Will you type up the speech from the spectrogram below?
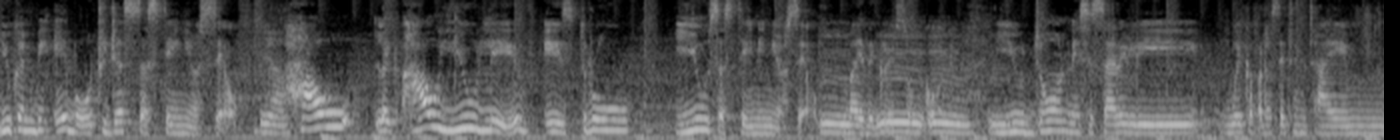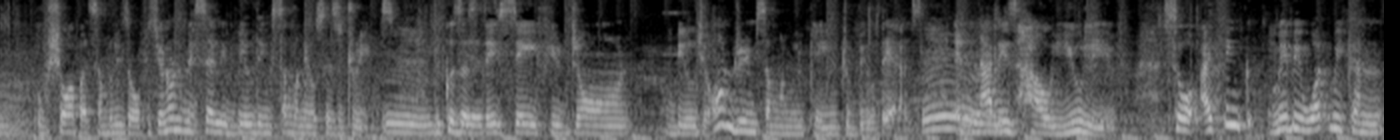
you can be able to just sustain yourself. Yeah. how like how you live is through you sustaining yourself mm, by the grace of mm, god. Mm, you don't necessarily wake up at a certain time or show up at somebody's office. You're not necessarily building someone else's dreams. Because as they say if you don't build your own dreams someone will pay you to build theirs. And that is how you live. So i think maybe what we can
